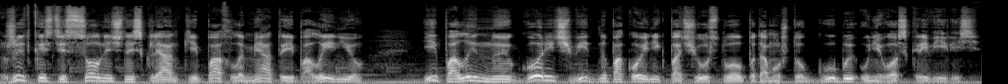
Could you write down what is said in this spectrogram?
Жидкость из солнечной склянки пахла мятой и полынью, и полынную горечь, видно, покойник почувствовал, потому что губы у него скривились.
